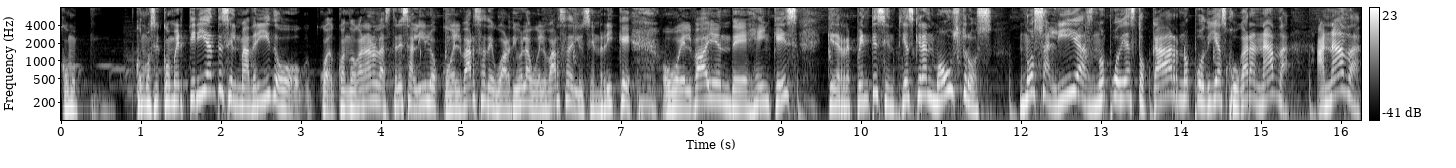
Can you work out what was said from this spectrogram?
como como se convertiría antes el Madrid o cuando ganaron las tres al hilo, o el Barça de Guardiola, o el Barça de Luis Enrique, o el Bayern de Henkes, que de repente sentías que eran monstruos. No salías, no podías tocar, no podías jugar a nada, a nada.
